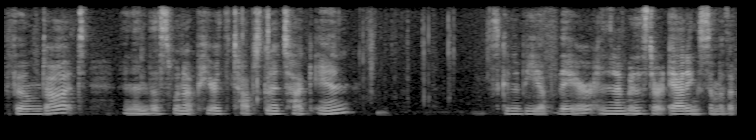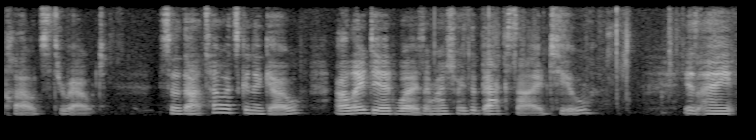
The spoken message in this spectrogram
foam dot and then this one up here at the top is going to tuck in going to be up there and then I'm going to start adding some of the clouds throughout. So that's how it's going to go. All I did was I'm going to show you the back side too is I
